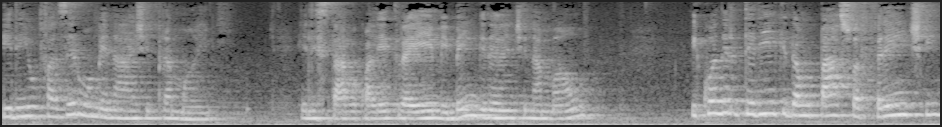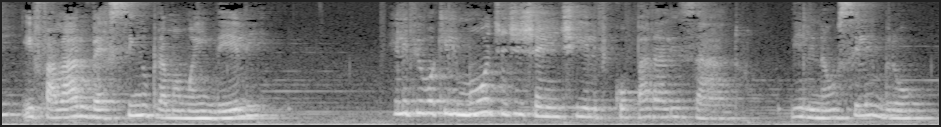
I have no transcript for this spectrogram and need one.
iriam fazer uma homenagem para a mãe. Ele estava com a letra M bem grande na mão e quando ele teria que dar um passo à frente e falar o versinho para a mamãe dele, ele viu aquele monte de gente e ele ficou paralisado. Ele não se lembrou.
